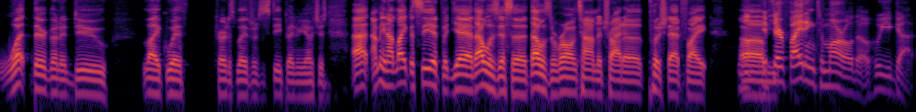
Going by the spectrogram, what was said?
what they're gonna do, like with Curtis Blaydes versus Stipe Miocic. I, I mean, I'd like to see it, but yeah, that was just a that was the wrong time to try to push that fight. Well, if Um, they're fighting tomorrow, though, who you got?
